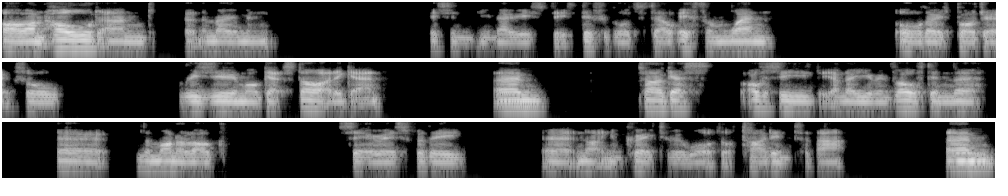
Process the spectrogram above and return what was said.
are on hold, and at the moment, in, you know it's it's difficult to tell if and when all those projects will resume or get started again. Um, so I guess obviously I know you're involved in the uh, the monologue series for the uh, Nottingham Creative Awards or tied into that. Um, Mm.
